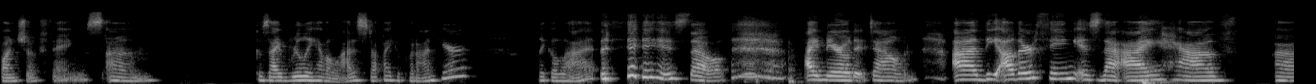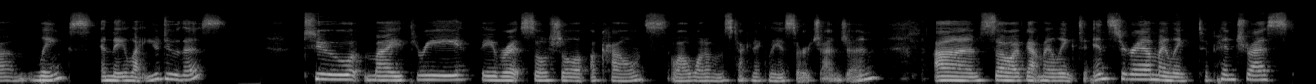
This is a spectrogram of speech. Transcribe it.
bunch of things because um, I really have a lot of stuff I could put on here, like a lot. so I narrowed it down. Uh, the other thing is that I have um, links, and they let you do this to my three favorite social accounts. Well, one of them is technically a search engine. Um, so I've got my link to Instagram, my link to Pinterest,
